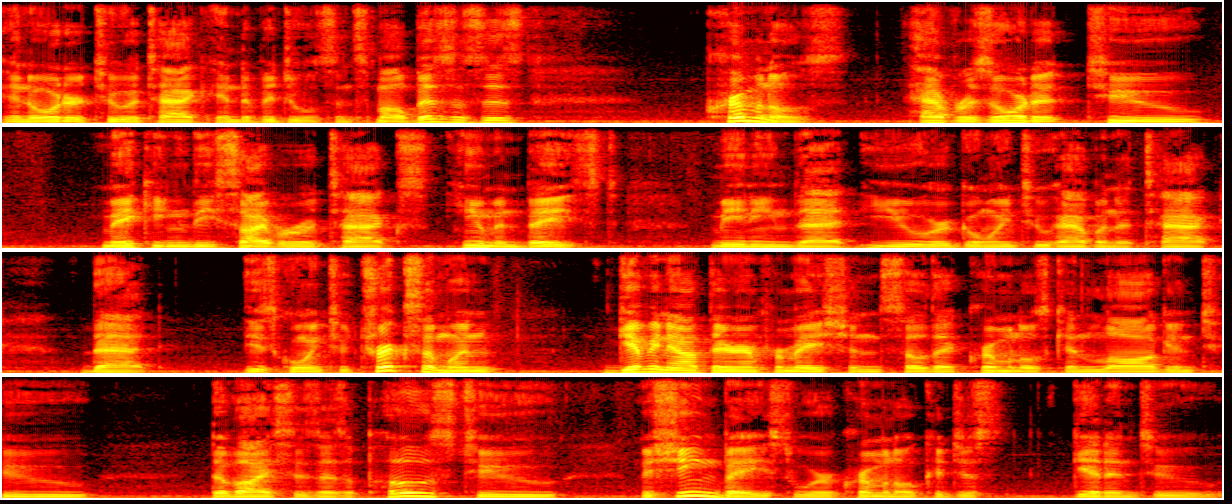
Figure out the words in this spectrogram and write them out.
in order to attack individuals and small businesses, criminals have resorted to making these cyber attacks human based, meaning that you are going to have an attack that is going to trick someone, giving out their information so that criminals can log into devices as opposed to machine based, where a criminal could just get into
